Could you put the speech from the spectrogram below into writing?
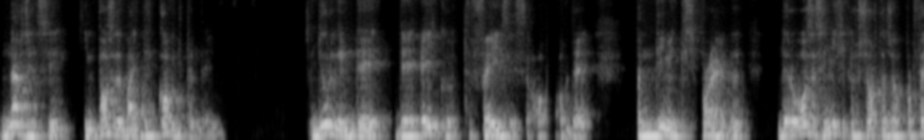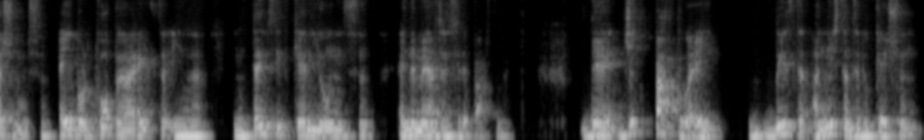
emergency imposed by the COVID pandemic. During the, the acute phases of, of the pandemic spread, there was a significant shortage of professionals able to operate in intensive care units and emergency department. The JIC pathway built an instant education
